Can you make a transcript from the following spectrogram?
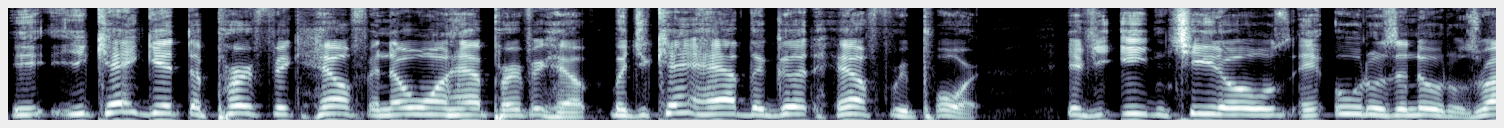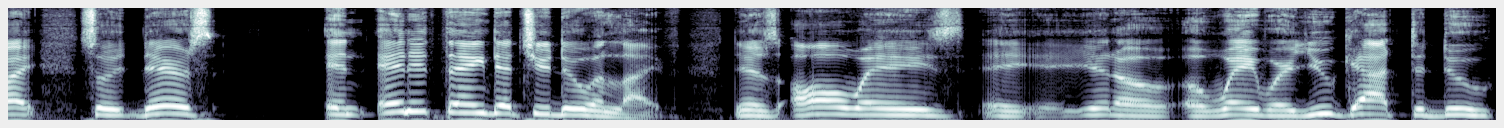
you can't get the perfect health, and no one have perfect health, but you can't have the good health report if you're eating Cheetos and oodles and noodles, right? So there's in anything that you do in life, there's always a you know a way where you got to do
